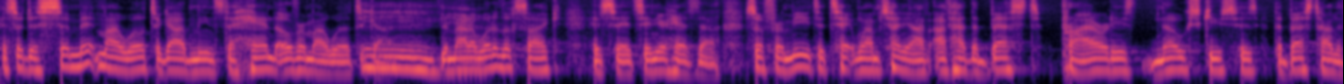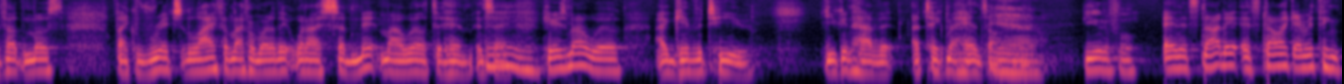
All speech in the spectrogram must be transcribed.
And so to submit my will to God means to hand over my will to God, Mm, no matter what it looks like, and say it's in your hands now. So for me to take, when I'm telling you, I've, I've had the best priorities, no excuses, the best time that felt the most like rich life and life and abundantly when I submit my will to Him and say, Mm. "Here's my will. I give it to you. You can have it. I take my hands off of Yeah. it." Beautiful. And it's not it's not like everything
